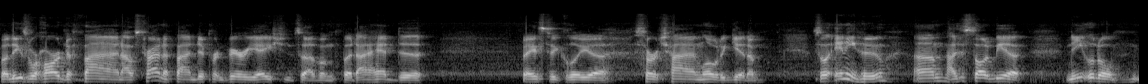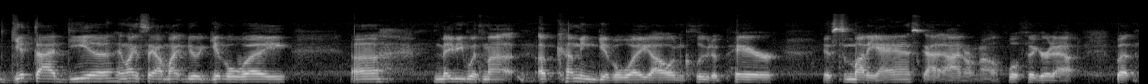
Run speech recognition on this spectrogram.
but these were hard to find. I was trying to find different variations of them, but I had to basically uh, search high and low to get them. So anywho, um, I just thought it'd be a neat little gift idea. And like I say, I might do a giveaway. Uh, maybe with my upcoming giveaway, I'll include a pair if somebody asks. I, I don't know. We'll figure it out. But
